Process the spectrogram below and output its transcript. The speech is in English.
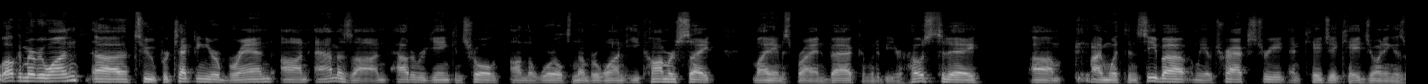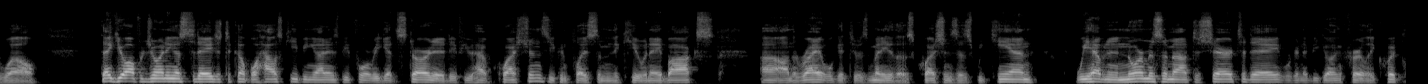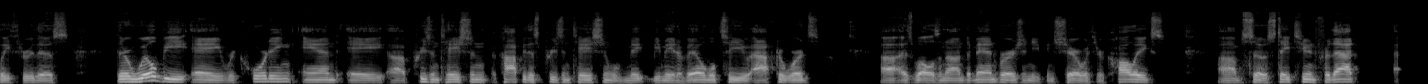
Welcome, everyone, uh, to Protecting Your Brand on Amazon How to Regain Control on the World's Number One E commerce site. My name is Brian Beck. I'm going to be your host today. Um, I'm with Enceiba, and we have TrackStreet and KJK joining as well. Thank you all for joining us today. Just a couple housekeeping items before we get started. If you have questions, you can place them in the Q&A box uh, on the right. We'll get to as many of those questions as we can. We have an enormous amount to share today. We're going to be going fairly quickly through this. There will be a recording and a uh, presentation. A copy of this presentation will be made available to you afterwards, uh, as well as an on-demand version you can share with your colleagues. Um, so stay tuned for that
